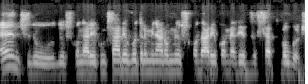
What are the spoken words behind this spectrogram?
antes do, do secundário começar, eu vou terminar o meu secundário com a média de 17 valores.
